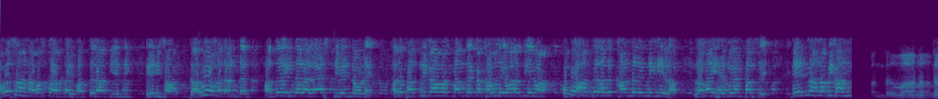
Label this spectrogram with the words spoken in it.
අවසාන අවස්ථාවටයි පත් වෙලා තියෙන්නේ. ඒ නිසා දරුවෝ හදන්න අද ඉඳලා ලෑස්ති වෙන්න ඕනේ. අද පත්‍රිකාවක් මම දැක්ක කවුද එවලා තියෙනවා ඔබ වහන්සේලාද කන්න දෙන්නේ කියලා. ළමයි හැදුවෙන් පස්සේ දෙන්නම් අපි කන්න அந்த வானத்தை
